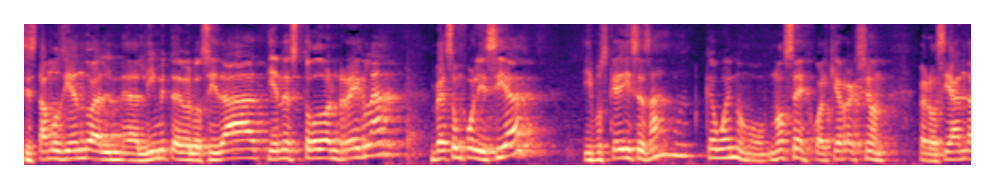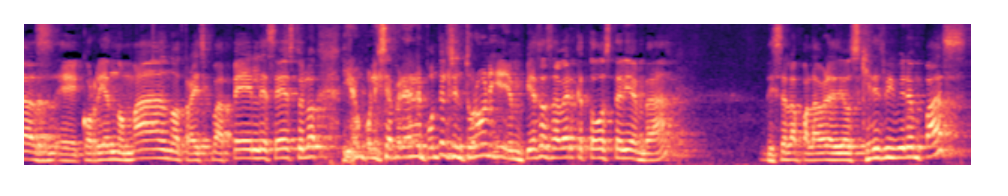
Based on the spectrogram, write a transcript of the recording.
si estamos yendo al límite de velocidad, tienes todo en regla, ves a un policía y pues qué dices, ah, qué bueno, no sé, cualquier reacción. Pero si andas eh, corriendo más, no traes papeles, esto y lo. Y era un policía, pero ponte el cinturón y empiezas a ver que todo esté bien, ¿verdad? Dice la palabra de Dios: ¿Quieres vivir en paz?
